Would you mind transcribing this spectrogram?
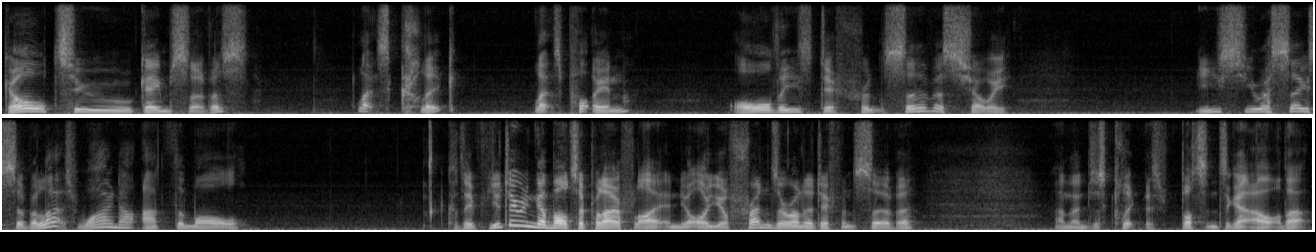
go to game service. Let's click. Let's put in all these different servers, shall we? East USA server. Let's, why not add them all? Because if you're doing a multiplayer flight and your, or your friends are on a different server, and then just click this button to get out of that,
